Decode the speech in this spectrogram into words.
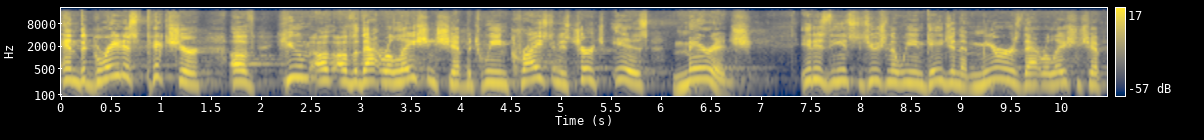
And the greatest picture of, hum, of, of that relationship between Christ and his church is marriage. It is the institution that we engage in that mirrors that relationship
